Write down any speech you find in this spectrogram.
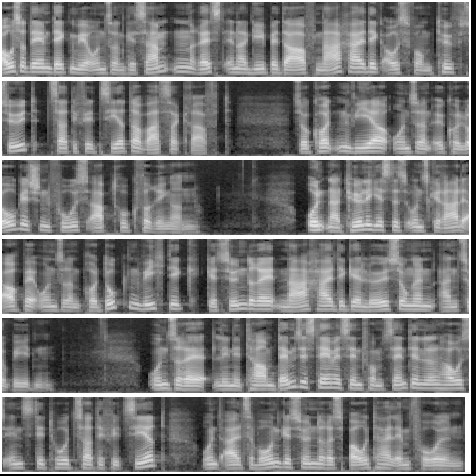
Außerdem decken wir unseren gesamten Restenergiebedarf nachhaltig aus vom TÜV Süd zertifizierter Wasserkraft. So konnten wir unseren ökologischen Fußabdruck verringern. Und natürlich ist es uns gerade auch bei unseren Produkten wichtig, gesündere, nachhaltige Lösungen anzubieten. Unsere Linitarm-Dämmsysteme sind vom Sentinel House Institut zertifiziert und als wohngesünderes Bauteil empfohlen.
